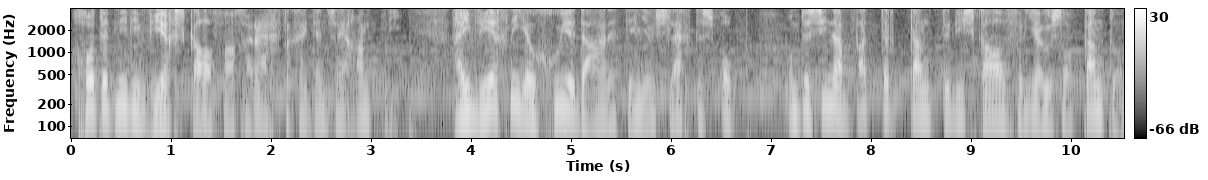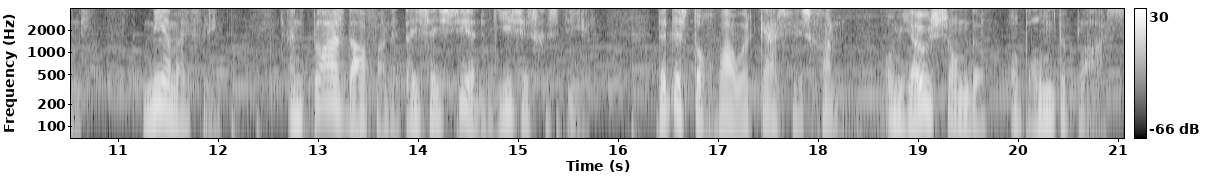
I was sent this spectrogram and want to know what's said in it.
God het nie die weegskaal van geregtigheid in sy hand nie. Hy weeg nie jou goeie dade teen jou slegtes op om te sien na watter kant toe die skaal vir jou sal kantel nie. Nee my vriend. In plaas daarvan het hy sy seun Jesus gestuur. Dit is tog waaroor Kersfees gaan, om jou sonde op hom te plaas.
